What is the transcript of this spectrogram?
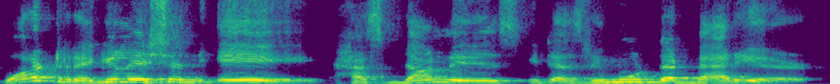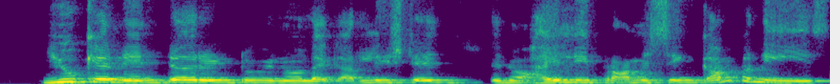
What Regulation A has done is it has removed that barrier. You can enter into, you know, like early stage, you know, highly promising companies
